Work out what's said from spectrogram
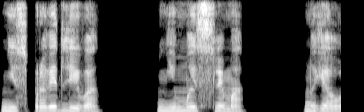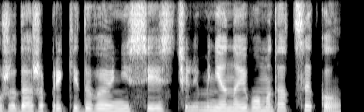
Несправедливо, немыслимо, но я уже даже прикидываю, не сесть ли мне на его мотоцикл.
